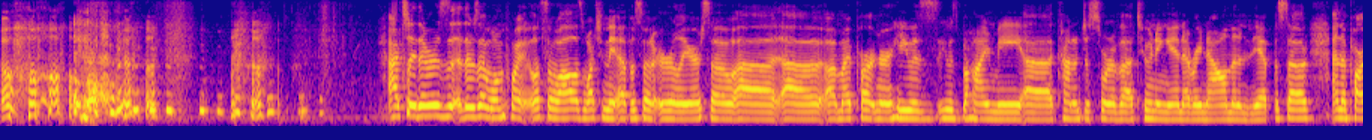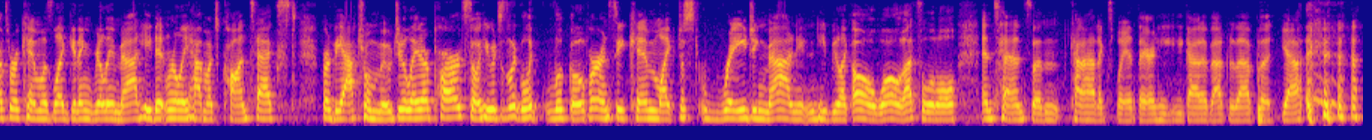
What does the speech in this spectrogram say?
Actually, there was there's at one point. So while I was watching the episode earlier, so uh, uh, uh, my partner he was he was behind me, uh, kind of just sort of uh, tuning in every now and then in the episode. And the parts where Kim was like getting really mad, he didn't really have much context for the actual moodulator part, so he would just like look, look over and see Kim like just raging mad, and he'd be like, "Oh, whoa, that's a little intense," and kind of had to explain it there, and he, he got it after that. But yeah,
